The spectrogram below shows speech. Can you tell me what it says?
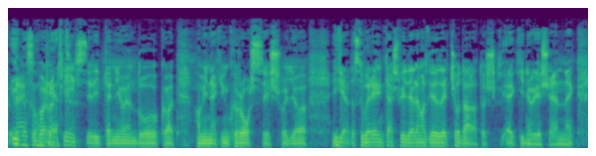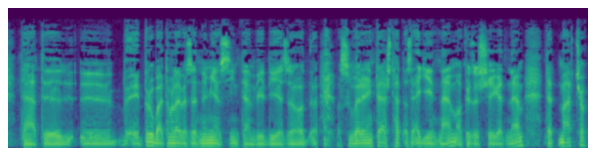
igazunkért. Kényszeríteni olyan dolgokat, ami nekünk rossz, és hogy a, igen, a szuverenitásvédelem azért ez egy csodálatos kinövése ennek, tehát ö, ö, próbáltam levezetni, milyen szinten védi ez a, a szuverenitást, hát az egyént nem, a közösséget nem, tehát már csak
